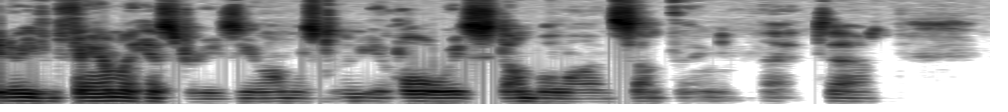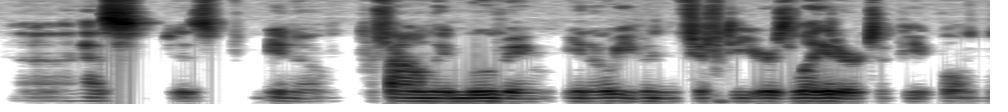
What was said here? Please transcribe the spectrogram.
you know, even family histories. You almost you always stumble on something that uh, uh, has is you know profoundly moving. You know, even 50 years later to people.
